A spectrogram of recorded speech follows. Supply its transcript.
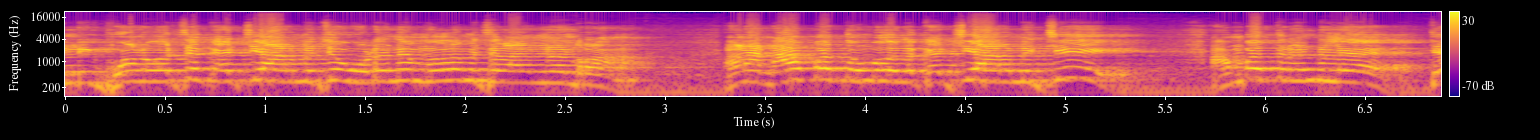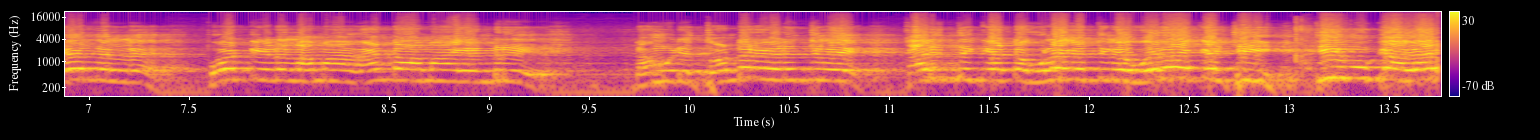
இன்னைக்கு போன வருஷம் கட்சி ஆரம்பிச்சு உடனே முதலமைச்சர் ஆனன்றான். ஆனால் நாற்பத்தொம்போதில் கட்சி ஆரம்பிச்சு 52 ரெண்டுல தேர்தலில் போட்டியிடலாமா வேண்டாமா என்று நம்முடைய தொண்டர்களிடத்தில் கருத்து கேட்ட உலகத்திலே ஒரே கட்சி திமுக. வேற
